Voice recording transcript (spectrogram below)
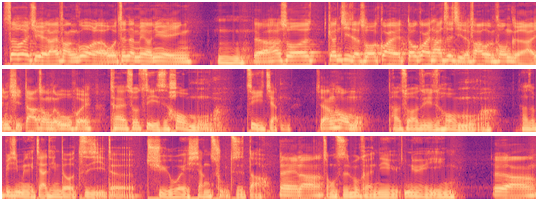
社会局也来访过了，我真的没有虐婴。”嗯，对啊，他说跟记者说，怪都怪他自己的发文风格啊，引起大众的误会。他还说自己是后母啊，自己讲的。怎样后母？他说他自己是后母啊。他说，毕竟每个家庭都有自己的趣味相处之道。对啦，总之不可能虐虐婴。对啊，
